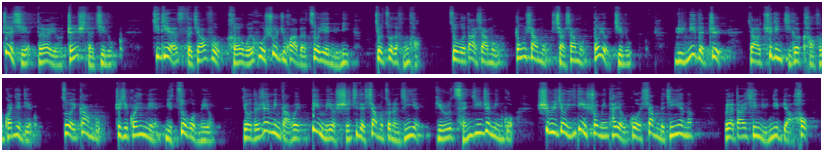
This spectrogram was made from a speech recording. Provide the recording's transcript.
这些都要有真实的记录。GTS 的交付和维护数据化的作业履历就做得很好。做过大项目、中项目、小项目都有记录。履历的质要确定几个考核关键点。作为干部，这些关键点你做过没有？有的任命岗位并没有实际的项目作战经验，比如曾经任命过，是不是就一定说明他有过项目的经验呢？不要担心履历表厚，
